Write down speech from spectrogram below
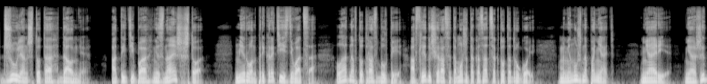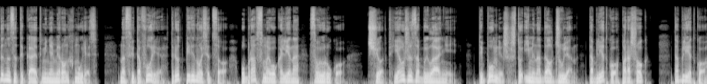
«Джулиан что-то дал мне. А ты типа не знаешь, что?» «Мирон, прекрати издеваться. Ладно, в тот раз был ты, а в следующий раз это может оказаться кто-то другой. Мне нужно понять». «Не ори». Неожиданно затыкает меня Мирон, хмурясь. На светофоре трет переносицу, убрав с моего колена свою руку. Черт, я уже забыла о ней. Ты помнишь, что именно дал Джулиан? Таблетку? Порошок? Таблетку.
